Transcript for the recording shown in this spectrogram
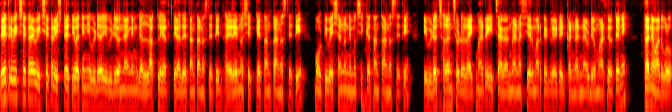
ತಿಳಿತ್ರಿ ವೀಕ್ಷಕರೇ ವೀಕ್ಷಕರೇ, ಇಷ್ಟ ಐತಿ ಇವತ್ತಿನ ಈ ವಿಡಿಯೋ. ಈ ವಿಡಿಯೋನಾಗ ನಿಮ್ಗೆಲ್ಲ ಕ್ಲಿಯರ್ ತಿಳಿದೈತೆ ಅಂತ ಅನಿಸ್ತೈತಿ. ಧೈರ್ಯನೂ ಸಿಕ್ಕೈತೆ ಅಂತ ಅನಿಸ್ತೈತಿ ಮೋಟಿವೇಶನ್ನು ನಿಮಗೆ ಸಿಕ್ಕೈತೆ ಅಂತ ಅನಿಸ್ತೈತಿ. ಈ ವಿಡಿಯೋ ಚಲೋ ಅನ್ಸೋಡು ಲೈಕ್ ಮಾಡಿರಿ. ಈ ಚಾನಲ್ ಮೇಲೆ ಶೇರ್ ಮಾರ್ಕೆಟ್ ರಿಲೇಟೆಡ್ ಕಂಡಣ್ಣ ವಿಡಿಯೋ ಮಾಡ್ತಿರ್ತೇನೆ. ಧನ್ಯವಾದಗಳು.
